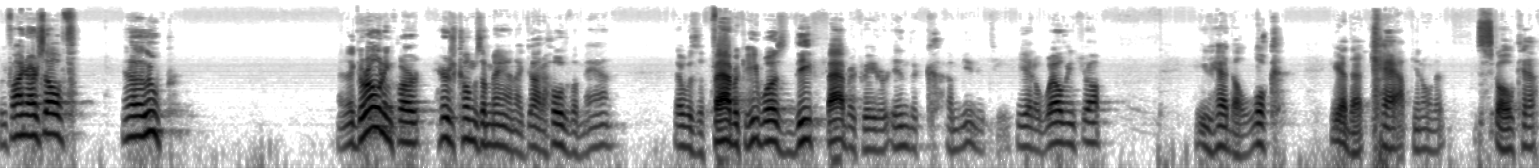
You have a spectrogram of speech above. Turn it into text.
We find ourselves in a loop. And the groaning part, here comes a man. I got a hold of a man that was a fabric. He was the fabricator in the community. He had a welding shop. He had the look. He had that cap, you know, that skull cap.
